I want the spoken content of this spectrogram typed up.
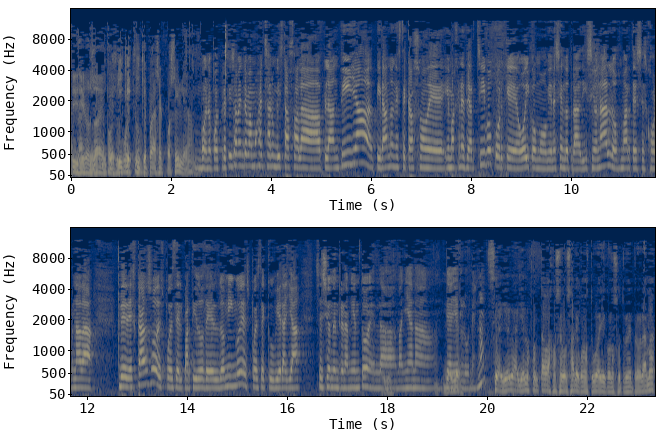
Sí, sí, lo y- sabe, y por que, y que- supuesto. y que pueda ser posible. ¿no? Bueno, pues precisamente vamos a echar un vistazo a la plantilla, tirando en este caso de imágenes de archivo, porque hoy, como viene siendo tradicional, los martes es jornada de descanso después del partido del domingo y después de que hubiera ya sesión de entrenamiento en la mañana de ayer lunes, ¿no? Sí, ayer, ayer nos contaba José González cuando estuvo allí con nosotros en el programa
